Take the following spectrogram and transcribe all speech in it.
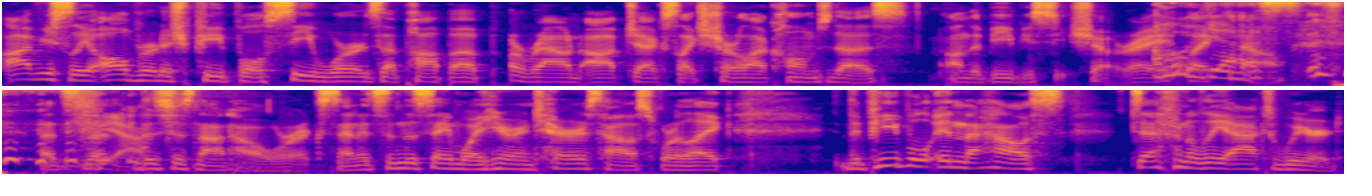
obviously all British people see words that pop up around objects like Sherlock Holmes does on the BBC show, right? Oh, like, yes. no, that's that, Yeah. that's just not how it works. And it's in the same way here in Terrace House where like the people in the house definitely act weird.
